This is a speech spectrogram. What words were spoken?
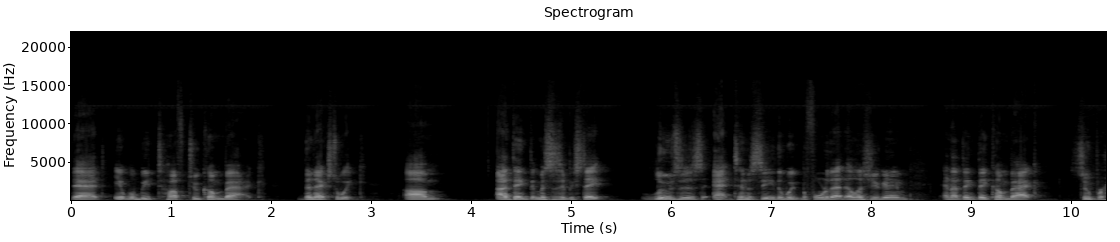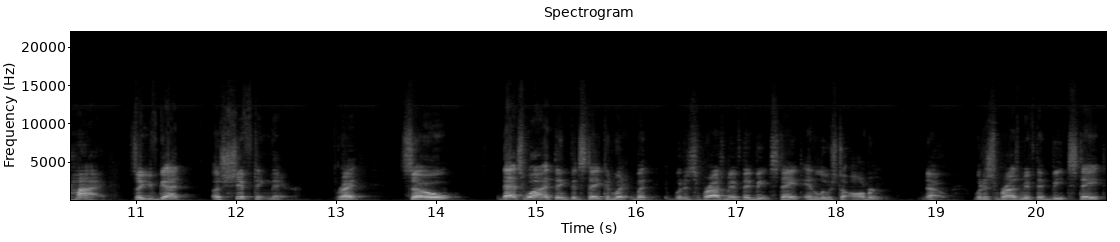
that it will be tough to come back the next week. Um, I think that Mississippi State loses at Tennessee the week before that LSU game, and I think they come back super high. So you've got a shifting there, right? So that's why I think that State could win. But would it surprise me if they beat State and lose to Auburn? No. Would it surprise me if they beat State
